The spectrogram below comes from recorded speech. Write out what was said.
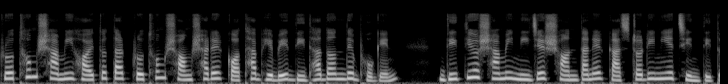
প্রথম স্বামী হয়তো তার প্রথম সংসারের কথা ভেবে দ্বিধাদ্বন্দ্বে ভোগেন, দ্বিতীয় স্বামী নিজের সন্তানের কাস্টডি নিয়ে চিন্তিত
